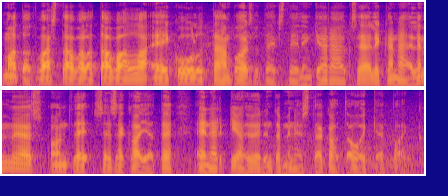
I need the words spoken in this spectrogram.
matot vastaavalla tavalla ei kuulu tähän poistotekstiilin keräykseen. Eli näille myös on te- se sekajäte energiahyödyntäminen sitä kautta oikea paikka.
